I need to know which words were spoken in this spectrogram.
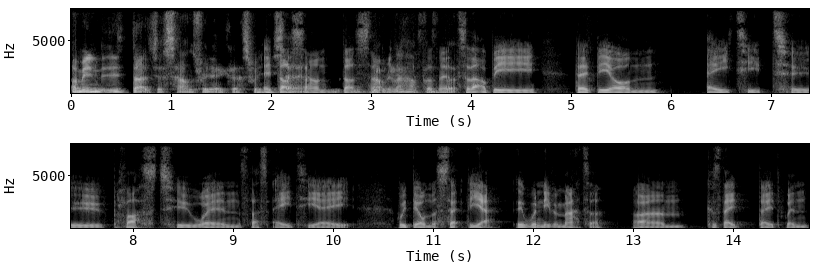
I mean, it, that just sounds ridiculous. It does sound does sound ridiculous, happen, doesn't it? but- So that'll be they'd be on eighty-two plus two wins. That's eighty-eight. We'd be on the set. Yeah, it wouldn't even matter um, because they they'd win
